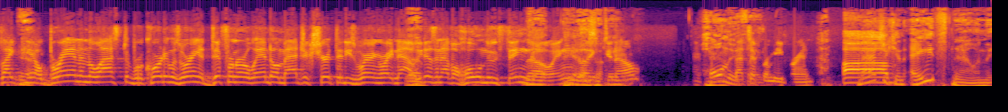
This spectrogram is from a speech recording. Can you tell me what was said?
Like you know, Bran in the last recording was wearing a different Orlando Magic shirt that he's wearing right now. He doesn't have a whole new thing No, going. Like you know, Whole new that's thing. it for me, Bran. Magic in eighth now in the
